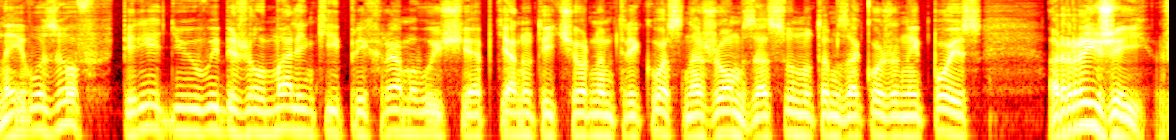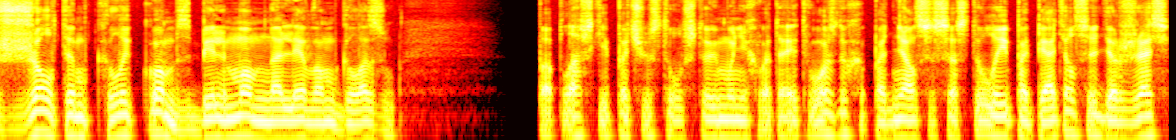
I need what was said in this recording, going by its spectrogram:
На его зов в переднюю выбежал маленький, прихрамывающий, обтянутый черным трико с ножом, засунутым за кожаный пояс, рыжий, с желтым клыком, с бельмом на левом глазу. Поплавский почувствовал, что ему не хватает воздуха, поднялся со стула и попятился, держась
